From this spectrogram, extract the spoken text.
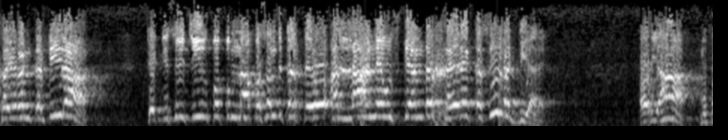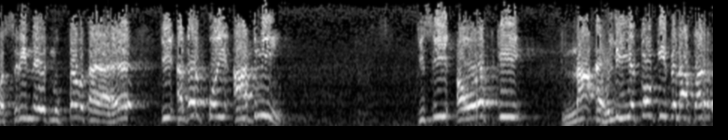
خیرن کتیرا کہ کسی چیز کو تم ناپسند کرتے ہو، اللہ نے اس کے اندر خیر کثیر رکھ دیا ہے۔ اور یہاں مفسرین نے ایک نقطہ بتایا ہے کہ اگر کوئی آدمی کسی عورت کی نااہلیتوں کی بنا پر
